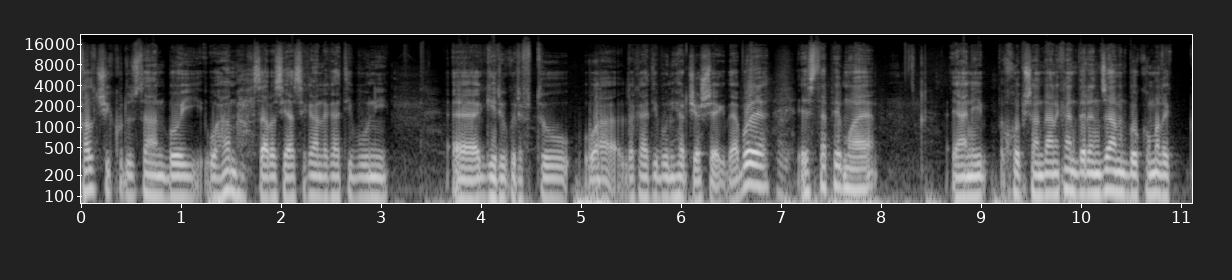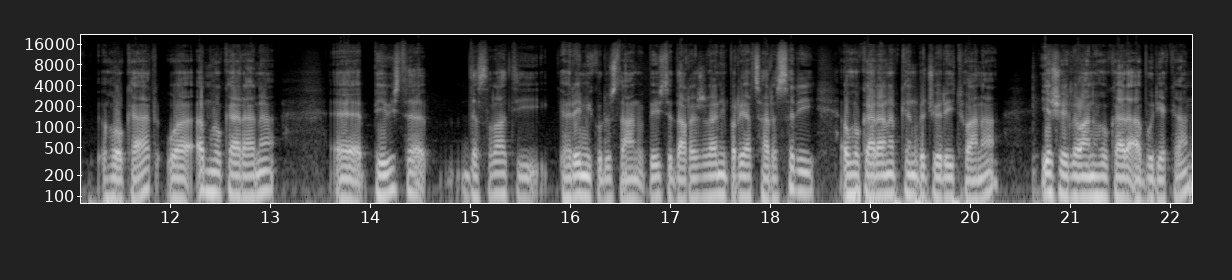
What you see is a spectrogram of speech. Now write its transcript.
خەڵکی کوردستان بۆی و هەم حسابە سیاسەکان لە کاتی بوونی گیر و گرفت و لە کاتی بوونی هەر کێشەیەکدا بۆیە ئێستا پێم وایە ینی خۆپشاندانەکان دەرەنجامن بۆ کۆمەڵێک هۆکار و ئەم هۆکارانە پێویستە دەسەڵاتی هەرێمی کوردستان و پێویستە داڕێژرانی بڕیا چارەسەری ئەو هۆکارانە بکەن بە جۆرەی توانە یەشێک لەوان هۆکارە ئابوووریەکان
